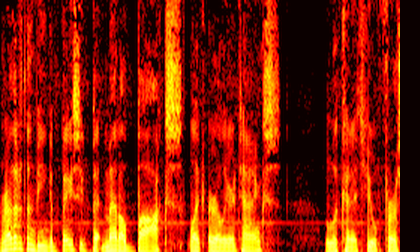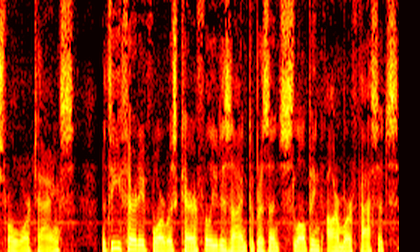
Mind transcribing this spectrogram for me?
Rather than being a basic metal box like earlier tanks, looking at you First World War tanks, the T 34 was carefully designed to present sloping armor facets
